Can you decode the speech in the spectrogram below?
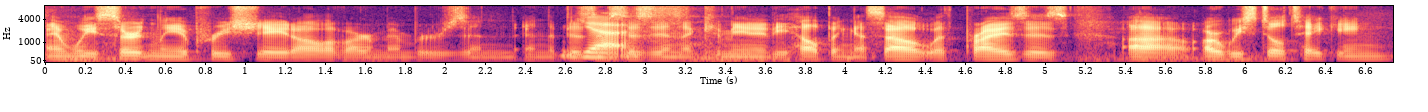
And we certainly appreciate all of our members and, and the businesses in the community helping us out with prizes. Uh, are we still taking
